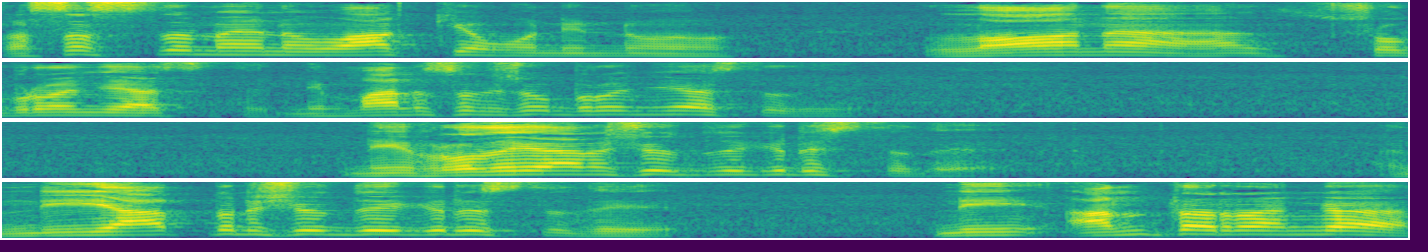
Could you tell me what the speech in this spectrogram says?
ప్రశస్తమైన వాక్యము నిన్ను లోన శుభ్రం చేస్తుంది. నీ మనసును శుభ్రం చేస్తుంది. నీ హృదయాన్ని శుద్ధీకరిస్తుంది. నీ ఆత్మను శుద్ధీకరిస్తుంది నీ అంతరంగ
